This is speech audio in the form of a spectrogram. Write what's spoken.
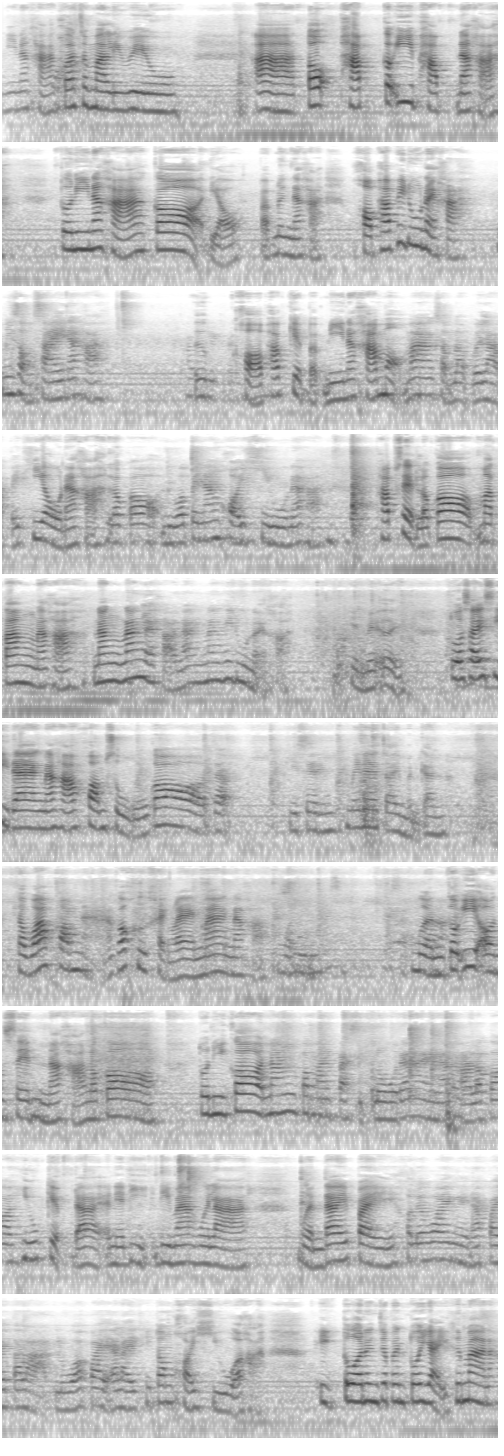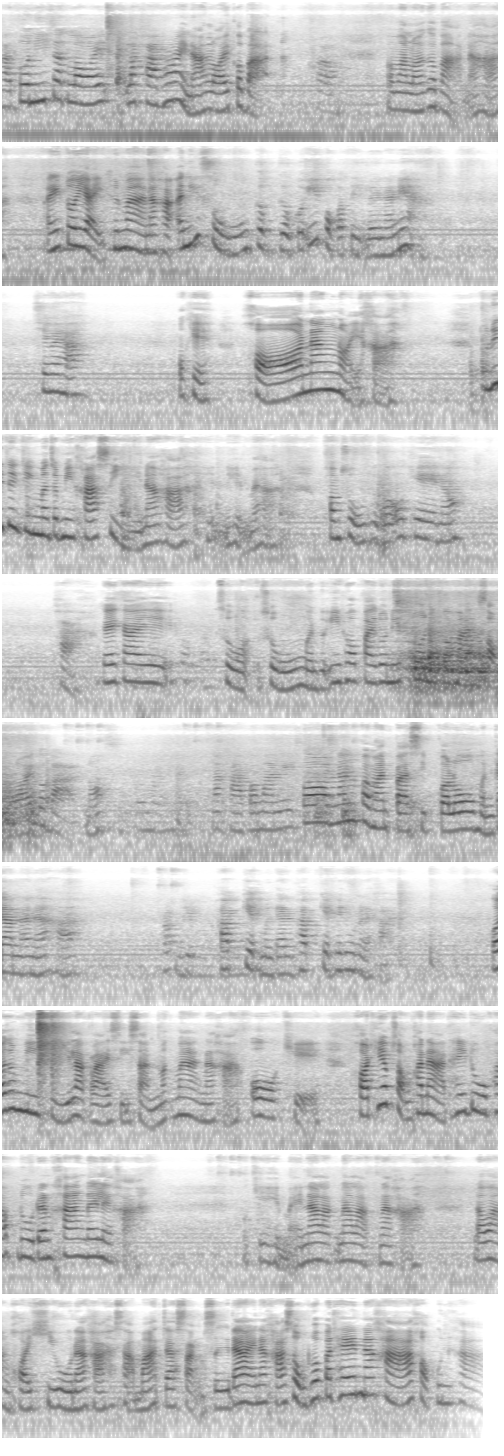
วันนี้นะคะก็จะมารีวิวอ่าโต๊ะพับเก้าอี้พับนะคะ ตัวนี้นะคะก็เดี๋ยวแป๊บหนึ่งนะคะ ขอพับให้ดูหน่อยค่ะ มีสองไซส์นะคะอึ๊บขอพับเก็บแบบนี้นะคะ เหมาะมากสำหรับเวลาไปเที่ยวนะคะ แล้วก็หรือว่าไปนั่งคอยคิวนะคะ พับเสร็จแล้วก็มาตั้งนะคะ นั่งนั่งเลยค่ะ นั่งนั่งให้ดูหน่อยค่ะ เห็นไหมเอ่ยตัวไซส์สีแดงนะคะ ความสูงก็จะกี่เซนไม่แน่ใจเหมือนกัน แต่ว่าความหนาก็คือแข็งแรงมากนะคะ เหมือนเหมือนเก้าอี้ออนเซนนะคะ แล้วก็ตัวนี้ก็นั่งประมาณ 80 โลได้นะคะ แล้วก็หิ้วเก็บได้ อันเนี้ยดีดีมากเวลาเหมือนได้ไปเขาเรียกว่ายังไงนะไปตลาดหรือว่าไปอะไรที่ต้องคอยคิวอะค่ะ อีกตัวหนึ่งจะเป็นตัวใหญ่ขึ้นมานะคะ ตัวนี้จะร้อยราคาเท่าไหร่นะร้อยกว่าบาทประมาณร้อยกว่าบาทนะคะ อันนี้ตัวใหญ่ขึ้นมานะคะ อันนี้สูงเกือบเกือบเก้าอี้ปกติเลยนะเนี่ย ใช่ไหมคะ โอเค ขอนั่งหน่อยค่ะ ตัวนี้จริงๆมันจะมีคลาสสีนะคะ เห็นเห็นไหมคะ ความสูงถือว่าโอเคเนาะ ค่ะ ใกล้ๆสูงสูงเหมือนเก้าอี้ทั่วไปตัวนี้ตัวหนึงประมาณ 200 กว่าบาทเนาะราคาประมาณนี้ก็นั่งประมาณ 80 กว่าโลเหมือนกันนะนะคะ พับเก็บเหมือนกัน พับเก็บให้ดูหน่อยค่ะ ก็จะมีสีหลากหลายสีสันมากๆนะคะ โอเค ขอเทียบสองขนาดให้ดูพับดูด้านข้างได้เลยค่ะ โอเคเห็นไหมน่ารักน่ารักนะคะ ระหว่างคอยคิวนะคะ สามารถจะสั่งซื้อได้นะคะ ส่งทั่วประเทศนะคะ ขอบคุณค่ะ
